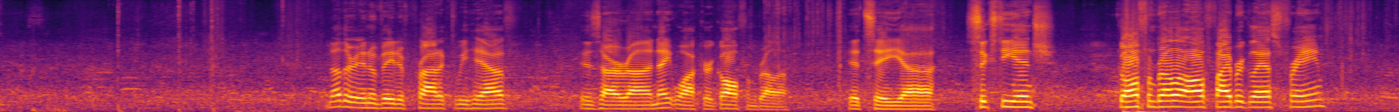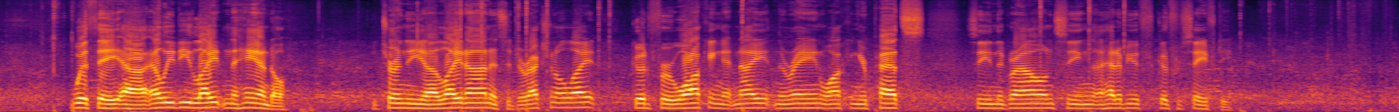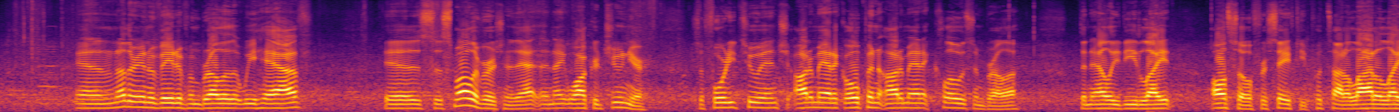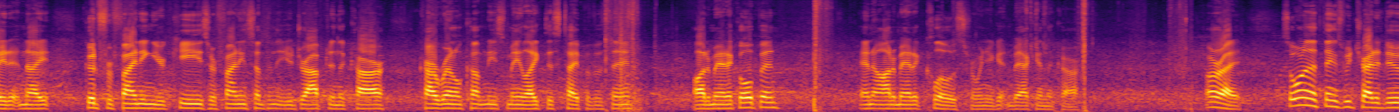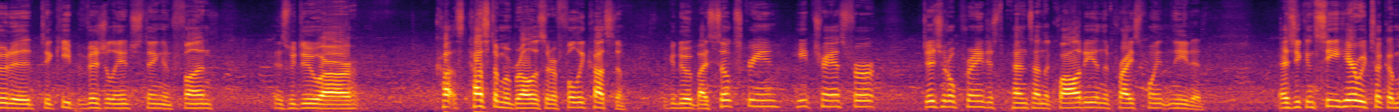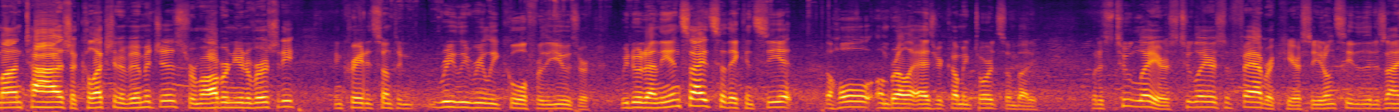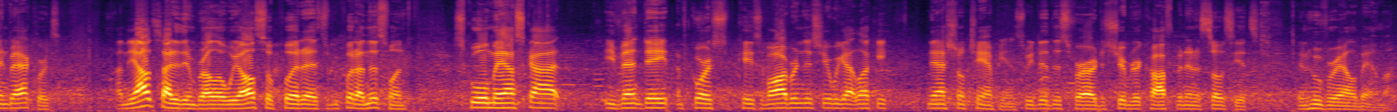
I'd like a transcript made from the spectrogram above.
Another innovative product we have is our uh, Nightwalker golf umbrella. It's a uh, 60 inch golf umbrella, all fiberglass frame with a uh, LED light in the handle. You turn the uh, light on, it's a directional light, good for walking at night in the rain, walking your pets, seeing the ground, seeing ahead of you, good for safety. And another innovative umbrella that we have is the smaller version of that, the Nightwalker Junior. It's a 42 inch automatic open, automatic close umbrella with an LED light also for safety. Puts out a lot of light at night, good for finding your keys or finding something that you dropped in the car. Car rental companies may like this type of a thing. Automatic open and automatic close for when you're getting back in the car. All right, so one of the things we try to do to, to keep it visually interesting and fun is we do our cu custom umbrellas that are fully custom. We can do it by silkscreen, heat transfer, digital printing, just depends on the quality and the price point needed. As you can see here, we took a montage, a collection of images from Auburn University and created something really, really cool for the user. We do it on the inside so they can see it, the whole umbrella as you're coming towards somebody but it's two layers, two layers of fabric here so you don't see the design backwards. On the outside of the umbrella we also put, as we put on this one, school mascot, event date. Of course, case of Auburn this year we got lucky, national champions. We did this for our distributor Kaufman and Associates in Hoover, Alabama.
